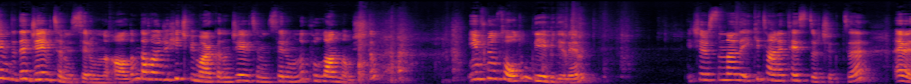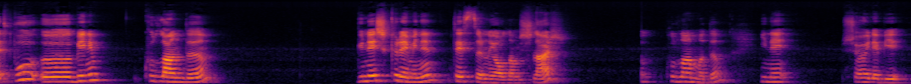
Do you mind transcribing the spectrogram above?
Şimdi de C vitamini serumunu aldım. Daha önce hiçbir markanın C vitamini serumunu kullanmamıştım. Influence oldum diyebilirim. İçerisinden de iki tane tester çıktı. Evet bu e, benim kullandığım güneş kreminin testerını yollamışlar. Kullanmadım. Yine şöyle bir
